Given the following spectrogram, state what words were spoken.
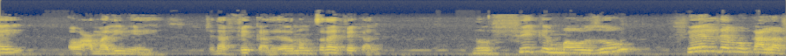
یي او عملی وی یي چې دا فقه ده دا موږ څه دی فقه ده نو فقه موضوع فعل د مکلف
